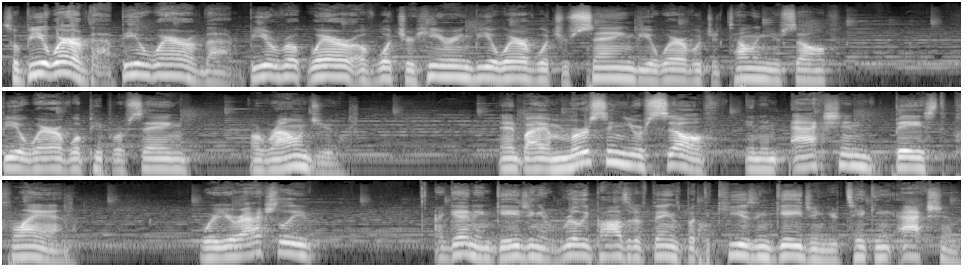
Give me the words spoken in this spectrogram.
So be aware of that. Be aware of that. Be aware of what you're hearing. Be aware of what you're saying. Be aware of what you're telling yourself. Be aware of what people are saying around you. And by immersing yourself in an action based plan where you're actually, again, engaging in really positive things, but the key is engaging, you're taking action.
